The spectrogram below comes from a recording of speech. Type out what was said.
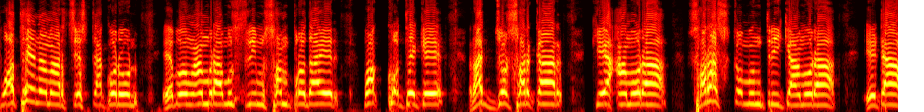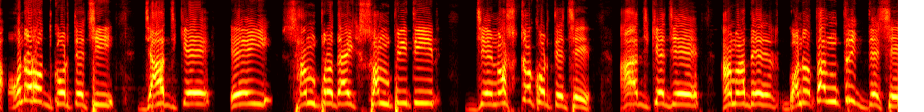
পথে নামার চেষ্টা করুন এবং আমরা মুসলিম সম্প্রদায়ের পক্ষ থেকে রাজ্য সরকারকে আমরা, স্বরাষ্ট্রমন্ত্রীকে আমরা এটা অনুরোধ করতেছি যে, আজকে এই সাম্প্রদায়িক সম্প্রীতির যে নষ্ট করতেছে, আজকে যে আমাদের গণতান্ত্রিক দেশে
